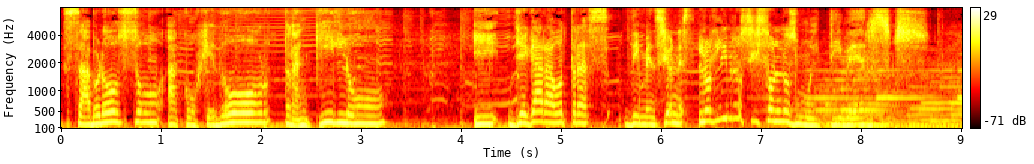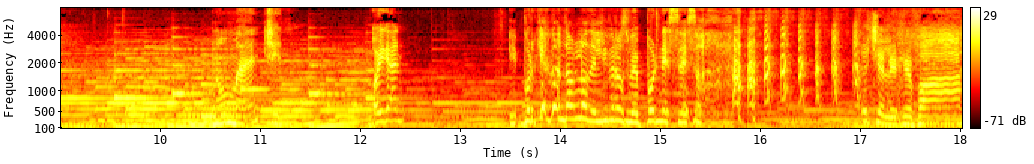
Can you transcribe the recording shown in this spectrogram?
sabroso, acogedor, tranquilo y llegar a otras dimensiones. Los libros sí son los multiversos. No manchen. Oigan, ¿y por qué cuando hablo de libros me pones eso? Échale, jefa.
